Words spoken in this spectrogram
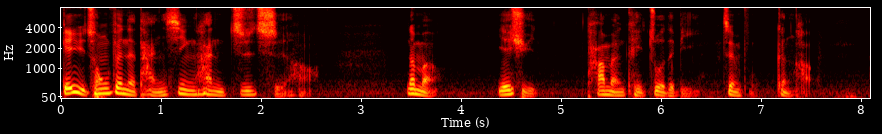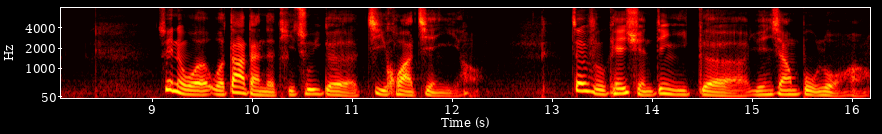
给予充分的弹性和支持？哈，那么。也许他们可以做得比政府更好，所以呢，我我大胆的提出一个计划建议哈，政府可以选定一个原乡部落哈，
